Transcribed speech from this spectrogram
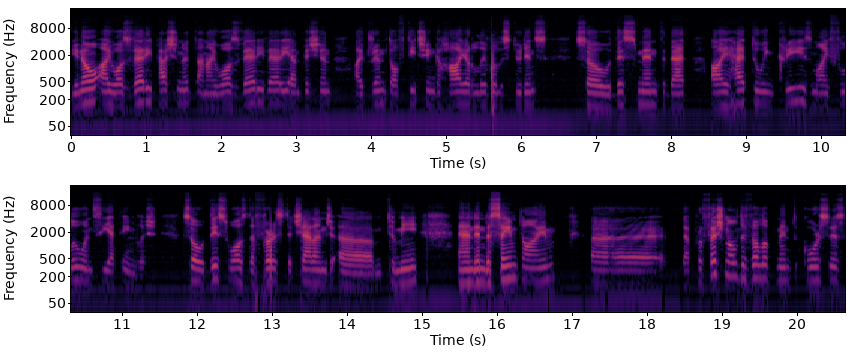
You know, I was very passionate and I was very, very ambitious. I dreamt of teaching higher level students so this meant that I had to increase my fluency at English. So this was the first challenge um, to me. And in the same time, uh, the professional development courses,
